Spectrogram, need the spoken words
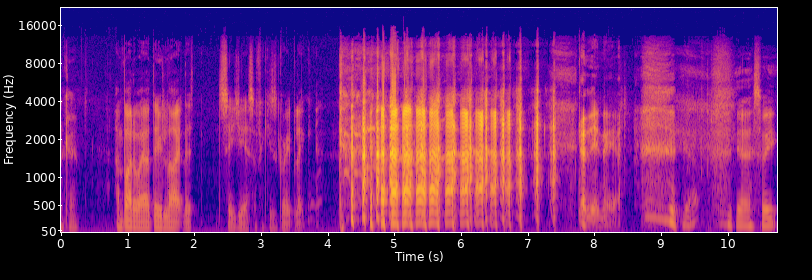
Okay. And by the way, I do like the CGS. I think he's a great bloke. Get in there. yeah. Yeah, sweet.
